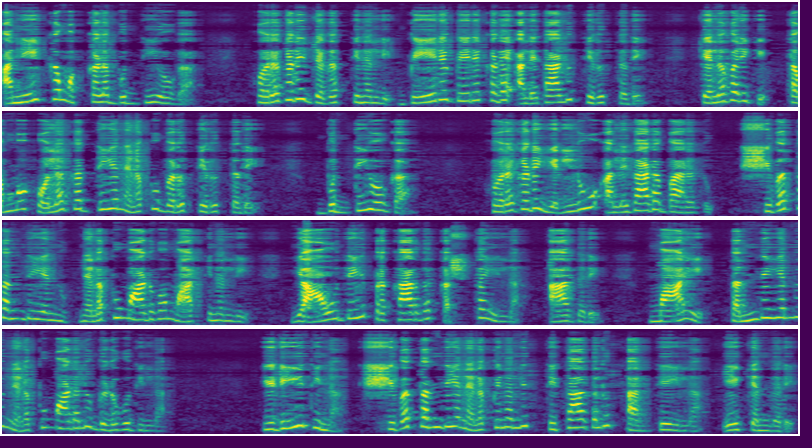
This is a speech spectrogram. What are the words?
ಅನೇಕ ಮಕ್ಕಳ ಬುದ್ಧಿಯೋಗ ಹೊರಗಡೆ ಜಗತ್ತಿನಲ್ಲಿ ಬೇರೆ ಬೇರೆ ಕಡೆ ಅಲೆದಾಡುತ್ತಿರುತ್ತದೆ. ಕೆಲವರಿಗೆ ತಮ್ಮ ಹೊಲಗದ್ದೆಯ ನೆನಪು ಬರುತ್ತಿರುತ್ತದೆ. ಬುದ್ಧಿಯೋಗ. ಹೊರಗಡೆ ಎಲ್ಲೂ ಅಲೆದಾಡಬಾರದು. ಶಿವ ತಂದೆಯನ್ನು ನೆನಪು ಮಾಡುವ ಮಾತಿನಲ್ಲಿ ಯಾವುದೇ ಪ್ರಕಾರದ ಕಷ್ಟ ಇಲ್ಲ. ಆದರೆ ಮಾಯೆ ತಂದೆಯನ್ನು ನೆನಪು ಮಾಡಲು ಬಿಡುವುದಿಲ್ಲ. ಇಡೀ ದಿನ ಶಿವ ತಂದೆಯ ನೆನಪಿನಲ್ಲಿ ಸ್ಥಿತಾಗಲು ಸಾಧ್ಯ ಇಲ್ಲ. ಏಕೆಂದರೆ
